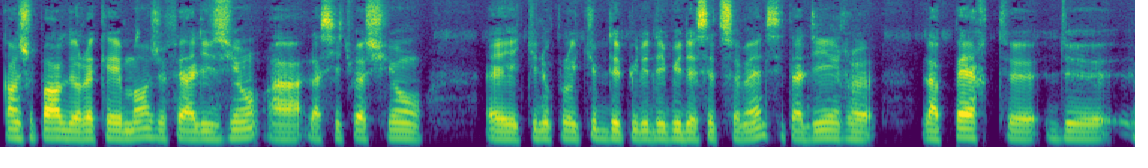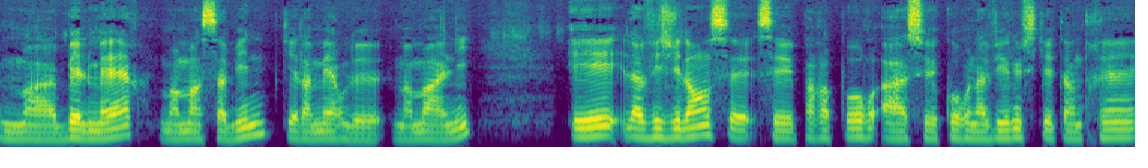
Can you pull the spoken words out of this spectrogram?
Quand je parle de recueillement, je fais allusion à la situation eh, qui nous préoccupe depuis le début de cette semaine, c'est-à-dire euh, la perte de ma belle-mère, maman Sabine, qui est la mère de maman Annie, et la vigilance, c'est par rapport à ce coronavirus qui est en train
